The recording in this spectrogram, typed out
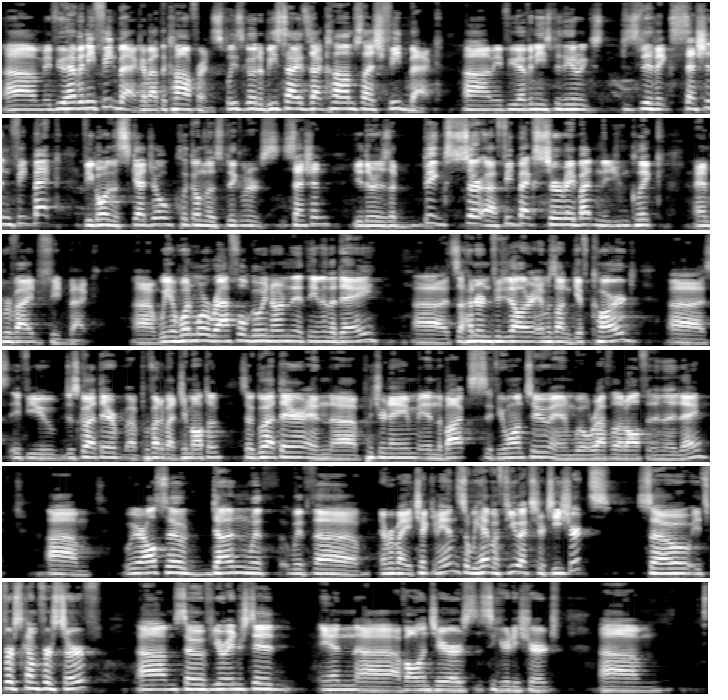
Um, if you have any feedback about the conference, please go to bsides.com slash feedback. Um, if you have any specific, specific session feedback, you go on the schedule, click on the specific session, you, there's a big sur- uh, feedback survey button that you can click and provide feedback. Uh, we have one more raffle going on at the end of the day. Uh, it's a $150 Amazon gift card. Uh, if you just go out there, uh, provided by Jim Alto. So go out there and uh, put your name in the box if you want to, and we'll raffle that off at the end of the day. Um, we are also done with with uh, everybody checking in, so we have a few extra T-shirts. So it's first come first serve. Um, so if you're interested in uh, a volunteer security shirt, um,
